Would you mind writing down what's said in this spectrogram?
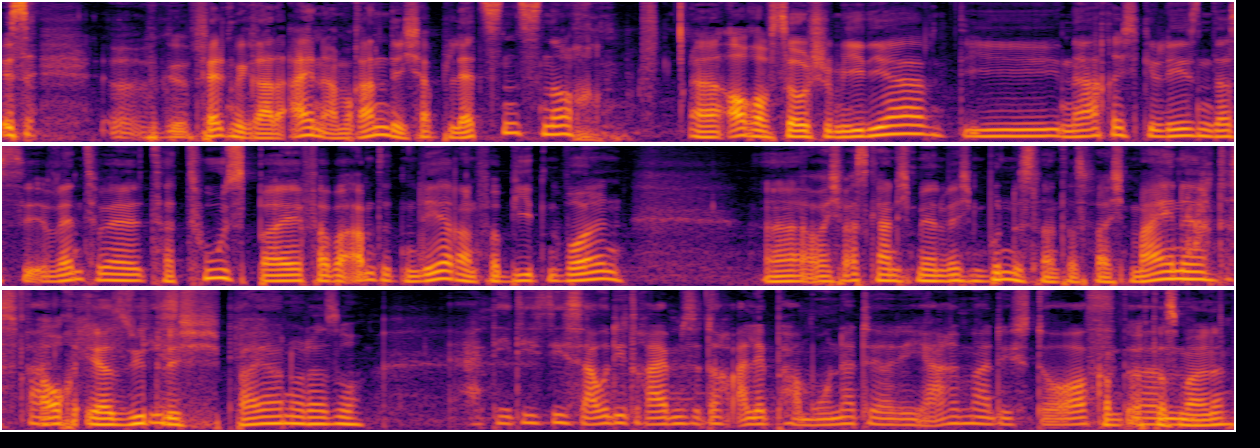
Ist, äh, fällt mir gerade ein am Rande. Ich habe letztens noch äh, auch auf Social Media die Nachricht gelesen, dass sie eventuell Tattoos bei verbeamteten Lehrern verbieten wollen. Äh, aber ich weiß gar nicht mehr, in welchem Bundesland das war. Ich meine, Ach, das war auch eher südlich Bayern oder so. Ja, Die, die, die Sau, die treiben sie doch alle paar Monate oder Jahre mal durchs Dorf. Kommt öfters Ähm, mal, ne?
